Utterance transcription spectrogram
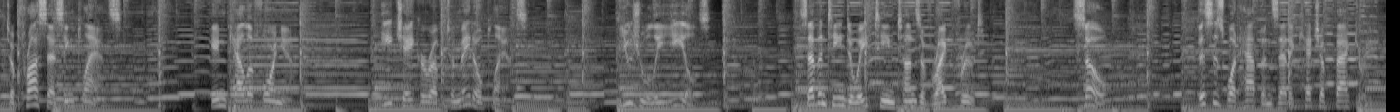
To processing plants. In California, each acre of tomato plants usually yields 17 to 18 tons of ripe fruit. So, this is what happens at a ketchup factory.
